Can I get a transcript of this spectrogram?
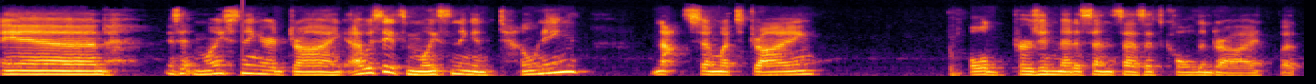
And is it moistening or drying? I would say it's moistening and toning, not so much drying. Old Persian medicine says it's cold and dry, but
